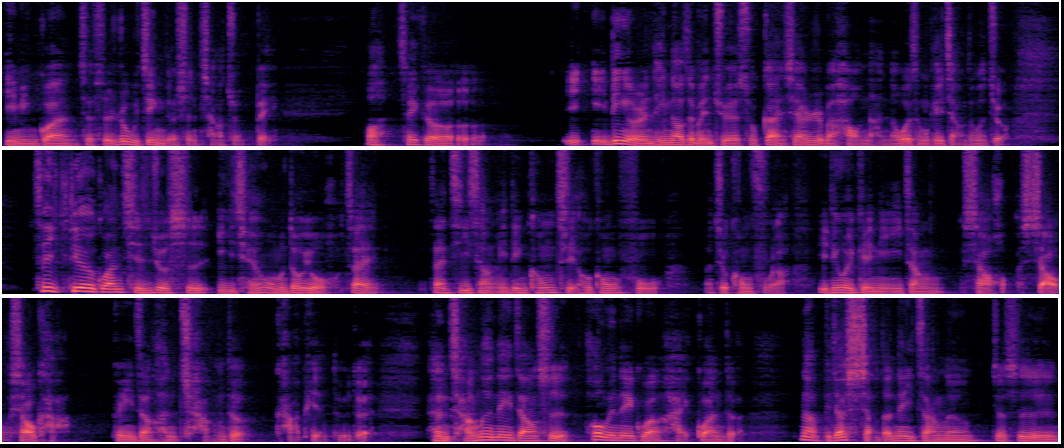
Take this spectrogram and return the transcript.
移民关，就是入境的审查准备。哇，这个一一定有人听到这边觉得说，干，现在日本好难呢，为什么可以讲这么久？这第二关其实就是以前我们都有在在机上，一定空姐或空服就空服了，一定会给你一张小小小卡跟一张很长的卡片，对不对？很长的那张是后面那关海关的，那比较小的那张呢，就是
